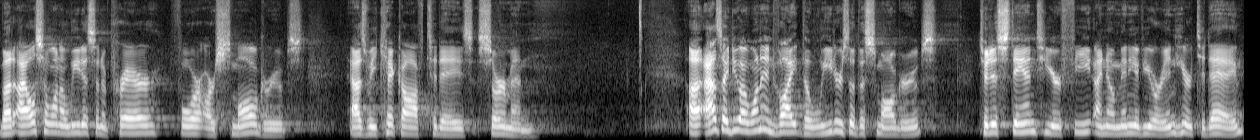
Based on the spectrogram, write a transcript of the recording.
but I also want to lead us in a prayer for our small groups as we kick off today's sermon. Uh, as I do, I want to invite the leaders of the small groups to just stand to your feet. I know many of you are in here today,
